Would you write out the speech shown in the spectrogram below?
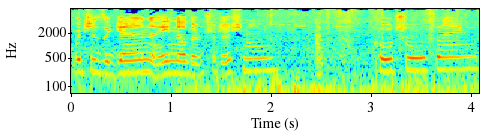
which is again another traditional cultural thing.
